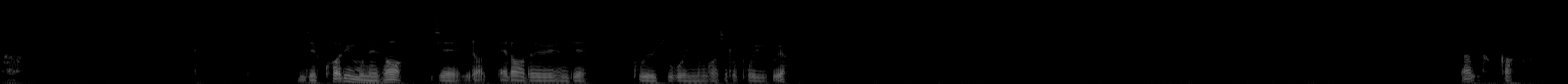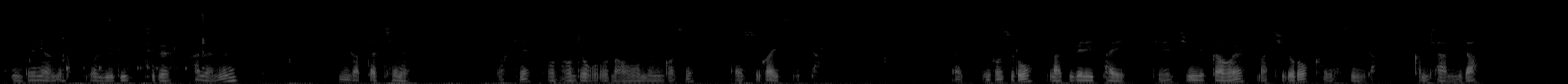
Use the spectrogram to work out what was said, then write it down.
아. 이제 쿼리문에서 이제 이런 에러를 현재 보여주고 있는 것으로 보이고요. 일단 아까 안 되면은 여기 리스트를 하면은 값 자체는 이렇게 정상적으로 나오는 것을 알 수가 있습니다. 이것으로 라즈베리 파이 제 16강을 마치도록 하겠습니다. 감사합니다.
